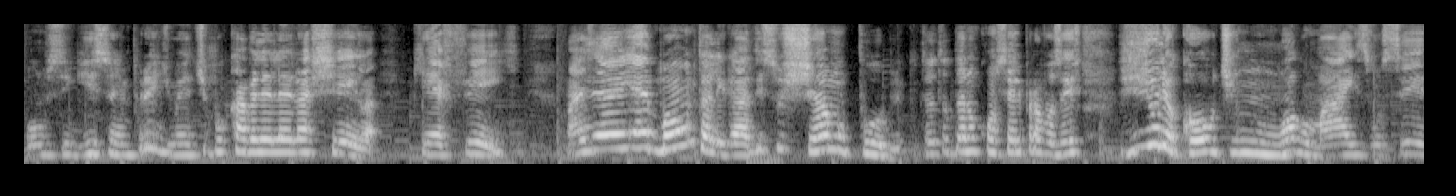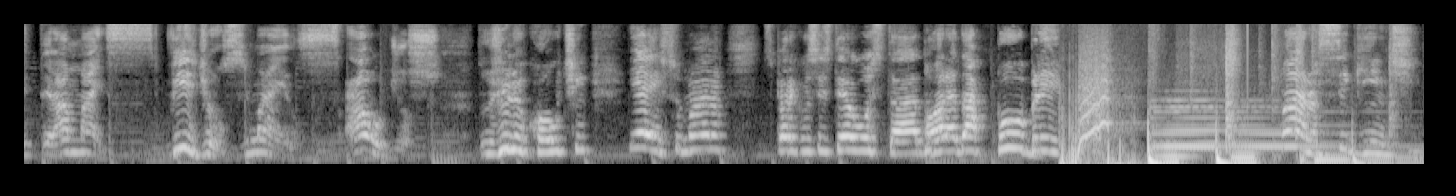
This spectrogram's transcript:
ou seguir seu empreendimento. Tipo o cabeleireira Sheila, que é fake. Mas é, é bom, tá ligado? Isso chama o público. Então eu tô dando um conselho pra vocês. Júlio Coaching, logo mais você terá mais vídeos mais áudios do Júlio Coaching. E é isso, mano. Espero que vocês tenham gostado. Hora da publi! Mano, seguinte.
